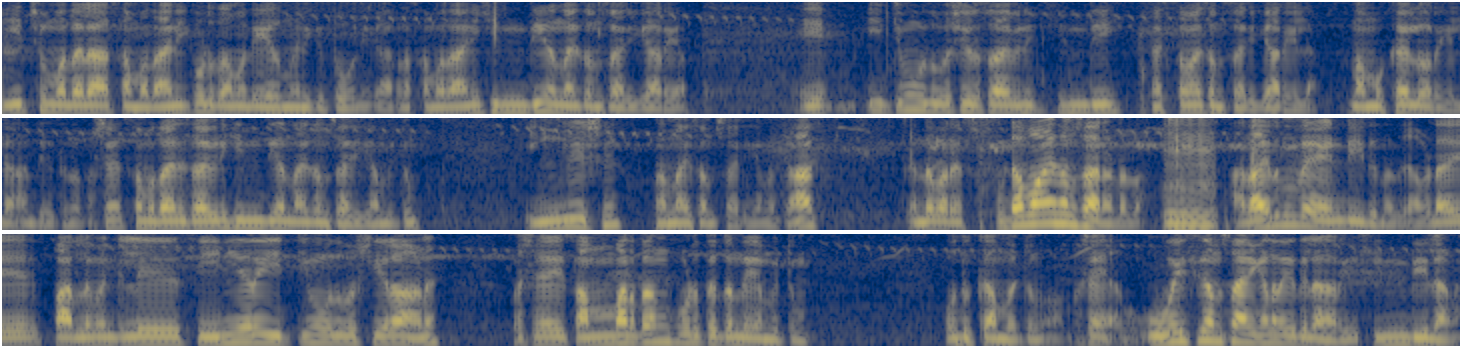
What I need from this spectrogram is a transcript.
ഈ ചുമതല സമദാനിക്ക് കൊടുത്താൽ മതിയായിരുന്നു എനിക്ക് തോന്നി. കാരണം സമദാനി ഹിന്ദി നന്നായി സംസാരിക്കാൻ അറിയാം. ഈ ഇ ടി മുഹമ്മദ് ബഷീർ സാഹിബിന് ഹിന്ദി വ്യക്തമായി സംസാരിക്കാൻ അറിയില്ല. നമുക്കല്ലോ അറിയില്ല അദ്ദേഹത്തിന് പക്ഷേ സമദാനി സാഹിബിന് ഹിന്ദി നന്നായി സംസാരിക്കാൻ പറ്റും. ഇംഗ്ലീഷ് നന്നായി സംസാരിക്കാൻ പറ്റും. ആ എന്താ പറയാ സ്ഫുടമായ സംസാരം ഉണ്ടല്ലോ. അതായിരുന്നു വേണ്ടിയിരുന്നത്. അവിടെ പാർലമെന്റിൽ സീനിയർ ഇ ടി മുഹമ്മദ് ബഷീറാണ്. പക്ഷേ സമ്മർദ്ദം കൊടുത്തിട്ട് എന്ത് ചെയ്യാൻ പറ്റും? ഒതുക്കാൻ പറ്റും. പക്ഷേ ഉവൈസി സംസാരിക്കണത് ഇതിലാണ് ഹിന്ദിയിലാണ്.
